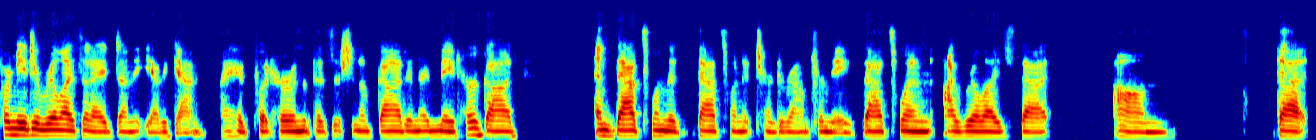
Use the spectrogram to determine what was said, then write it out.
for me to realize that I had done it yet again. I had put her in the position of God and I made her God. And that's when the that's when it turned around for me. That's when i realized that um that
